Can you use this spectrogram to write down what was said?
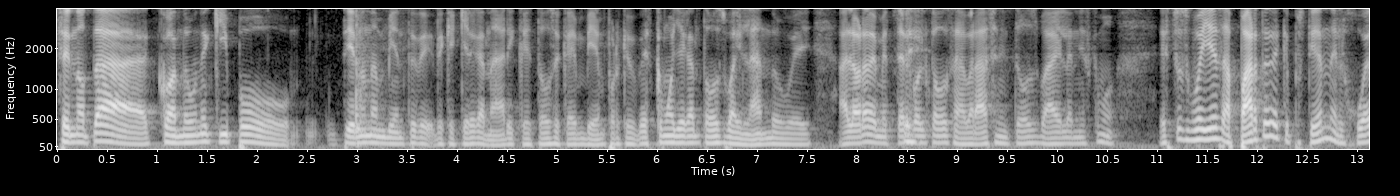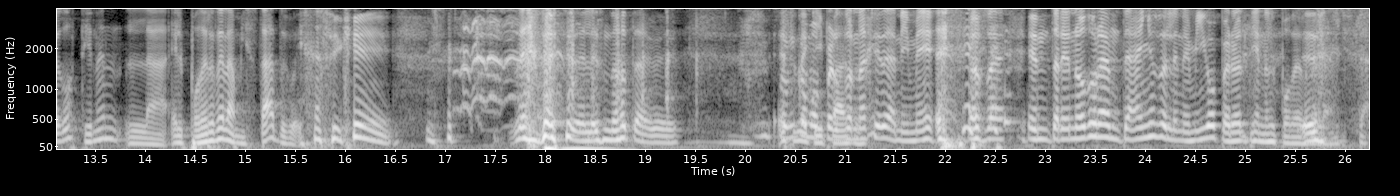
se nota cuando un equipo tiene un ambiente de, que quiere ganar y que todos se caen bien, porque ves cómo llegan todos bailando, güey. A la hora de meter gol todos se abrazan y todos bailan y es como... Estos güeyes, aparte de que pues tienen el juego, tienen la, el poder de la amistad, güey. Así que... se les nota, güey. Son como personaje de anime. O sea, entrenó durante años el enemigo, pero él tiene el poder de la amistad.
